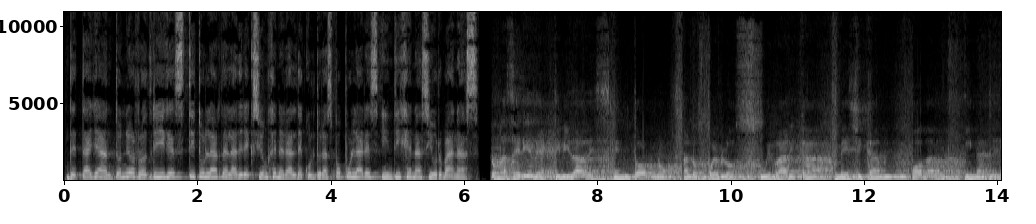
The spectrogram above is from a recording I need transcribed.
detalla Antonio Rodríguez, titular de la Dirección General de Culturas Populares, Indígenas y Urbanas una serie de actividades en torno a los pueblos Wixárika, Mexican, Odam y Nayeri.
